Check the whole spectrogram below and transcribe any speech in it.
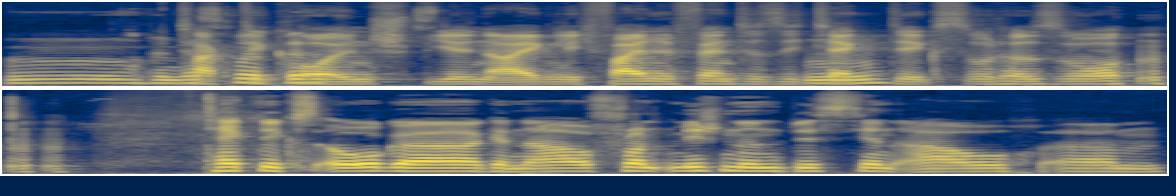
Hm, Taktikrollenspielen eigentlich, Final Fantasy mhm. Tactics oder so. Tactics Ogre, genau, Front Mission ein bisschen auch, ähm,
